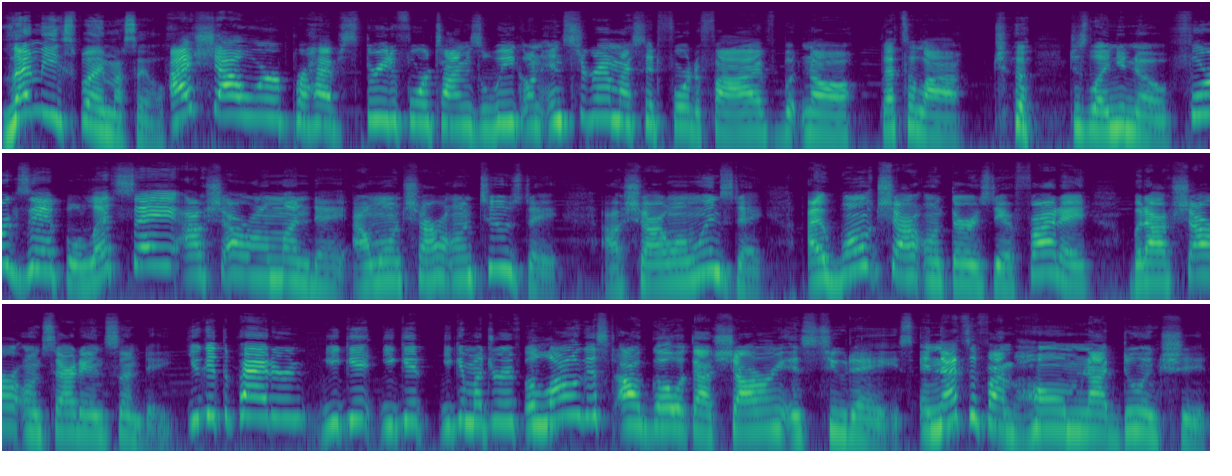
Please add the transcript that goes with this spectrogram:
Let me explain myself. I shower perhaps three to four times a week. On Instagram, I said four to five, but no, that's a lie. Just letting you know. For example, let's say I'll shower on Monday. I won't shower on Tuesday. I'll shower on Wednesday. I won't shower on Thursday or Friday, but I'll shower on Saturday and Sunday. You get the pattern? You get you get you get my drift? The longest I'll go without showering is 2 days. And that's if I'm home not doing shit.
